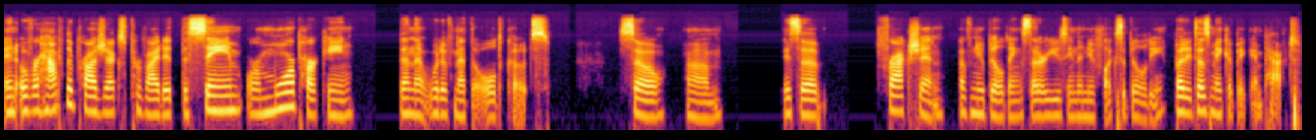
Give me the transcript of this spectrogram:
and over half of the projects provided the same or more parking than that would have met the old codes. So um, it's a fraction of new buildings that are using the new flexibility, but it does make a big impact.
